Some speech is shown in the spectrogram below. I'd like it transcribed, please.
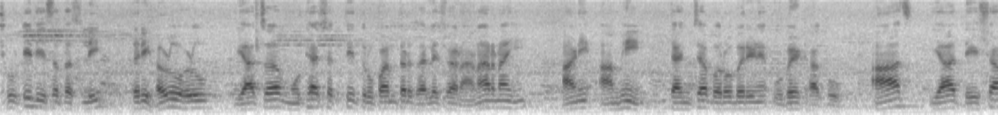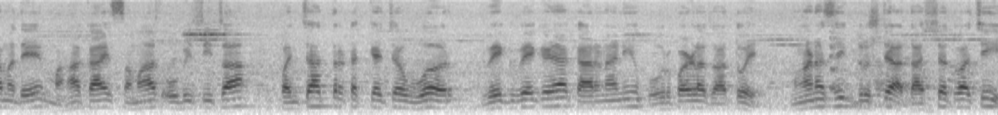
छोटी दिसत असली तरी हळूहळू याचं मोठ्या शक्तीत रूपांतर झाल्याशिवाय राहणार नाही आणि आम्ही त्यांच्या बरोबरीने उभे ठाकू. आज या देशामध्ये महाकाय समाज ओबीसीचा पंच्याहत्तर टक्क्याच्या वर वेगवेगळ्या कारणांनी होरपळला जातोय. मानसिकदृष्ट्या दास्यत्वाची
